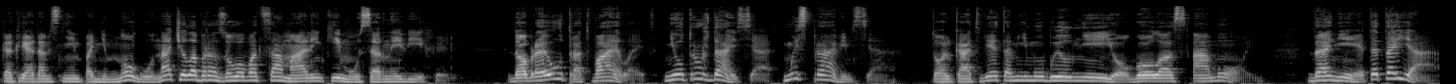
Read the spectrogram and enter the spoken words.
как рядом с ним понемногу начал образовываться маленький мусорный вихрь. «Доброе утро, Твайлайт! Не утруждайся, мы справимся!» Только ответом ему был не ее голос, а мой. «Да нет, это я!»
